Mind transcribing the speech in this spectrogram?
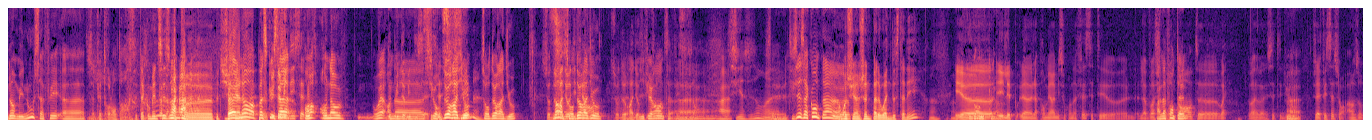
Non, mais nous, ça fait. euh, Ça fait trop longtemps. C'est à combien de saisons, euh, petit Ben chacal non, parce que Depuis ça, 2017. on, on a, ouais, on Depuis a 2017. sur deux radios, sur deux radios Sur deux Non, radios sur deux différentes. radios. Sur deux radios différentes. différentes, ça fait 6 euh, ans. ouais. Six saisons, ouais. Tu sais, ça compte, hein. Alors euh, moi, je suis un jeune padawan de cette année. Et, euh, Donc, euh, et les- la, la première émission qu'on a fait, c'était euh, La Voix À La Fontaine. euh, ouais, ouais, ouais, c'était dur. Ouais. J'avais fait ça sur House of,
